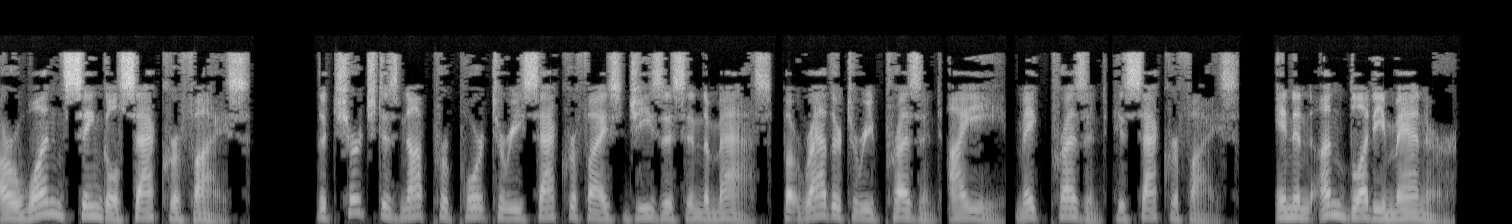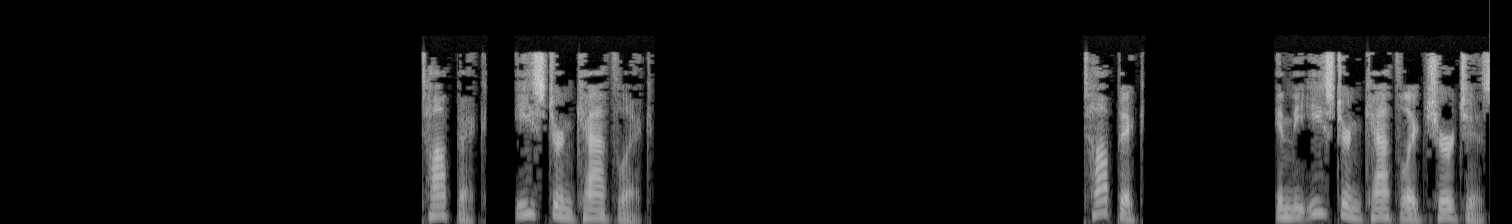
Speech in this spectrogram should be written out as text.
are one single sacrifice, the Church does not purport to re-sacrifice Jesus in the Mass, but rather to re-present i.e., make present his sacrifice in an unbloody manner. Eastern Catholic in the Eastern Catholic Churches,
